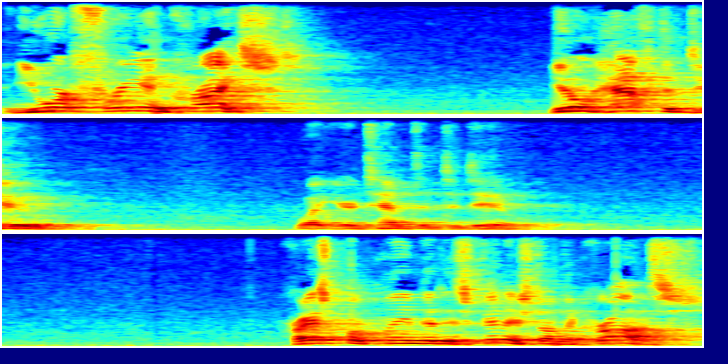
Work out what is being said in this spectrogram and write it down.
And you are free in Christ. You don't have to do what you're tempted to do. Christ proclaimed it is finished on the cross.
